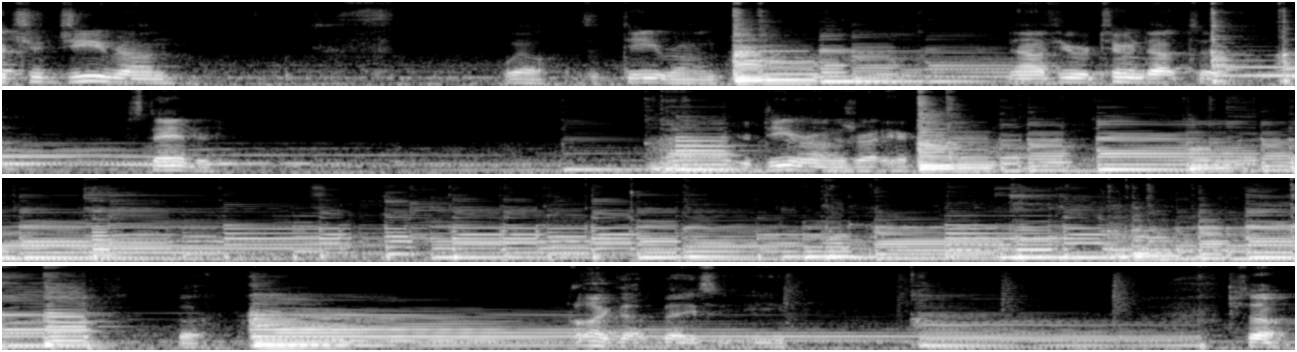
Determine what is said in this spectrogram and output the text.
That's your G run. Well, it's a D run. Now, if you were tuned up to standard, your D run is right here. But I like that bassy E. So,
